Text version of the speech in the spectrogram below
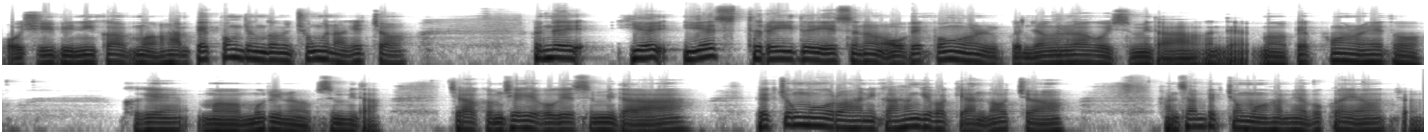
50이니까 뭐 한 100봉 정도면 충분하겠죠. 근데 ES 트레이드에서는 500봉을 권장을 하고 있습니다. 근데 뭐 100봉을 해도 그게 뭐 무리는 없습니다. 자, 검색해 보겠습니다. 100종목으로 하니까 한 개밖에 안 나왔죠. 한 300종목 한번 해볼까요? 좀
